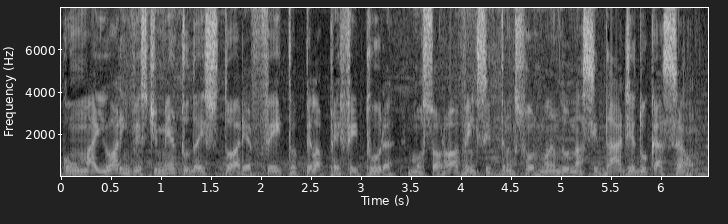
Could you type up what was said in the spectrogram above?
Com o maior investimento da história feito pela Prefeitura, Mossoró vem se transformando na cidade educação.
